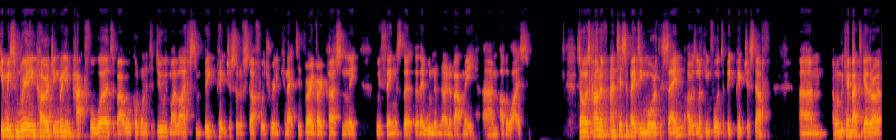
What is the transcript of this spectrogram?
give me some really encouraging, really impactful words about what God wanted to do with my life, some big picture sort of stuff, which really connected very, very personally with things that, that they wouldn't have known about me um, otherwise. So I was kind of anticipating more of the same. I was looking forward to big picture stuff. Um, and when we came back together, I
